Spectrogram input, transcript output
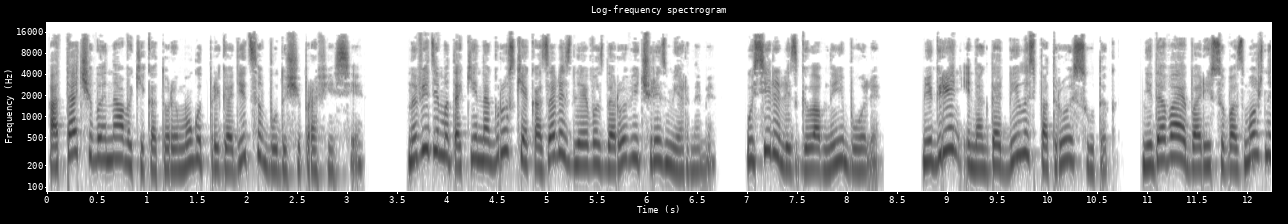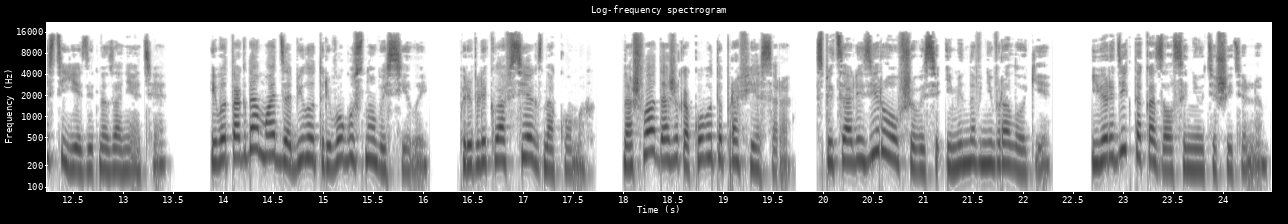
Оттачивая навыки, которые могут пригодиться в будущей профессии. Но, видимо, такие нагрузки оказались для его здоровья чрезмерными. Усилились головные боли. Мигрень иногда длилась по трое суток, не давая Борису возможности ездить на занятия. И вот тогда мать забила тревогу с новой силой. Привлекла всех знакомых. Нашла даже какого-то профессора, специализировавшегося именно в неврологии. И вердикт оказался неутешительным.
